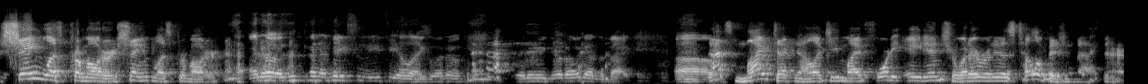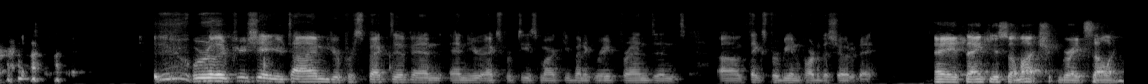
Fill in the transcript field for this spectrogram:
shameless promoter, shameless promoter. I know, it kind of makes me feel like, what do, what do, we, what do I got in the back? Um, That's my technology, my 48 inch or whatever it is television back there. we really appreciate your time, your perspective, and and your expertise, Mark. You've been a great friend, and um, thanks for being part of the show today. Hey, thank you so much. Great selling.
